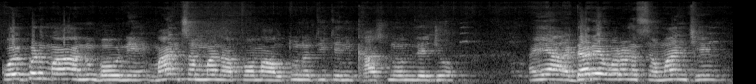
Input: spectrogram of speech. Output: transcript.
કોઈ પણ મા અનુભવને માન સન્માન આપવામાં આવતું નથી, તેની ખાસ નોંધ લેજો. અહીંયા અઢારે વર્ણ સમાન છે.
